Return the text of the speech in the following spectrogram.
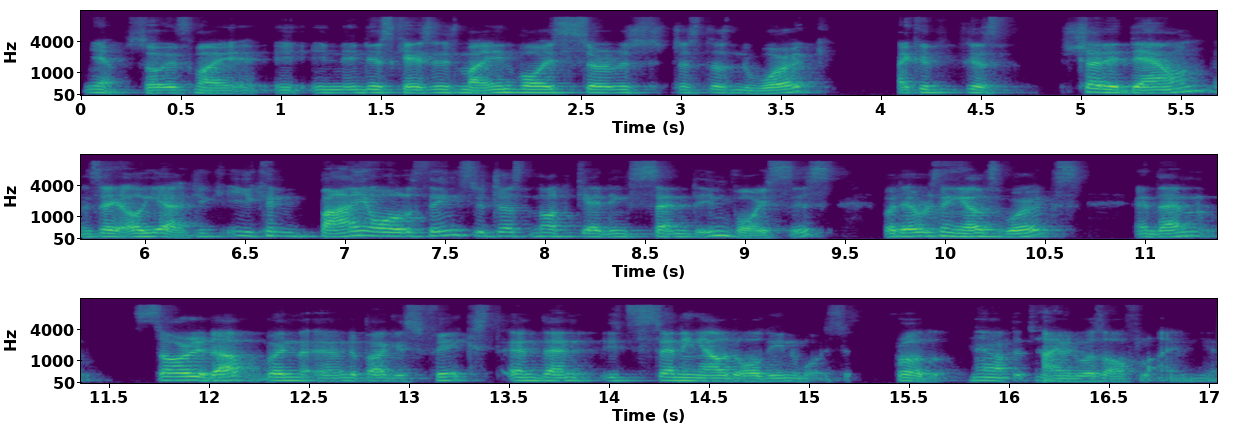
Yeah. So if my in, in this case, if my invoice service just doesn't work, I could just shut it down and say, oh yeah, you, you can buy all the things, you're just not getting sent invoices, but everything else works. And then start it up when uh, the bug is fixed, and then it's sending out all the invoices for yeah. the time it was offline. Yeah.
